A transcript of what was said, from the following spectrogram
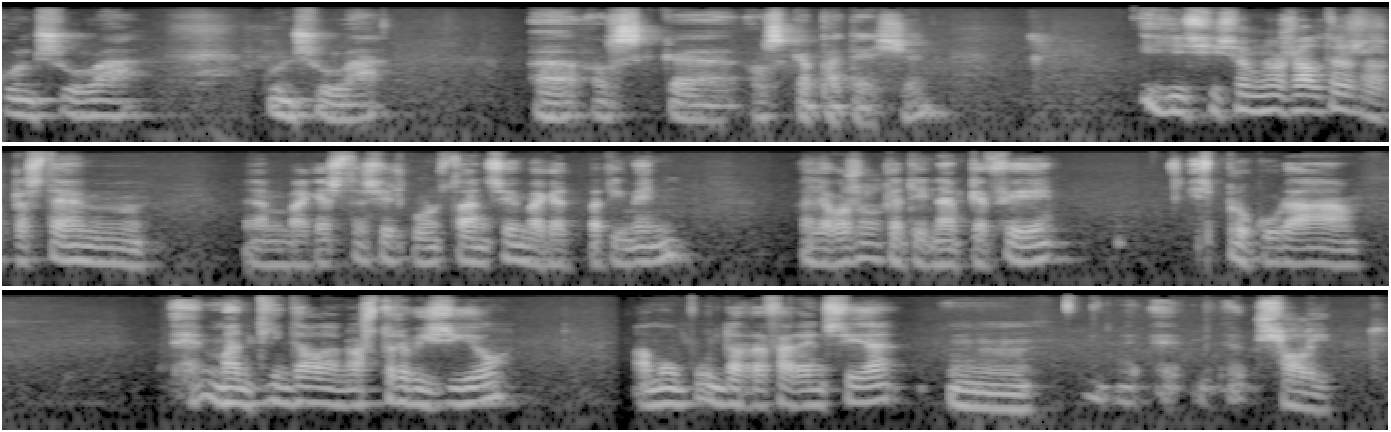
consolar, consolar eh, els, que, els que pateixen. I si som nosaltres els que estem en aquesta circumstància, amb aquest patiment, llavors el que tindrem que fer és procurar eh, mantenir la nostra visió amb un punt de referència mm, eh, sòlid.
